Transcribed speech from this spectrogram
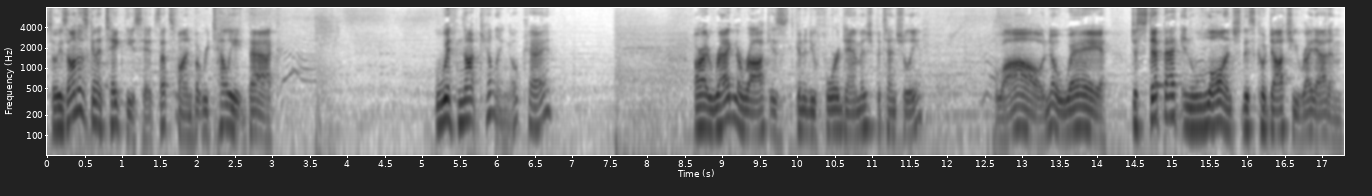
So Izana's going to take these hits, that's fine, but retaliate back with not killing. Okay. Alright, Ragnarok is going to do 4 damage, potentially. Wow, no way. Just step back and launch this Kodachi right at him.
